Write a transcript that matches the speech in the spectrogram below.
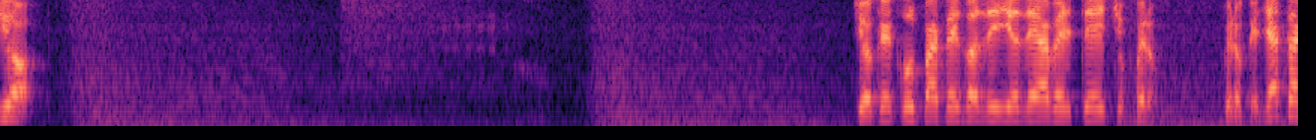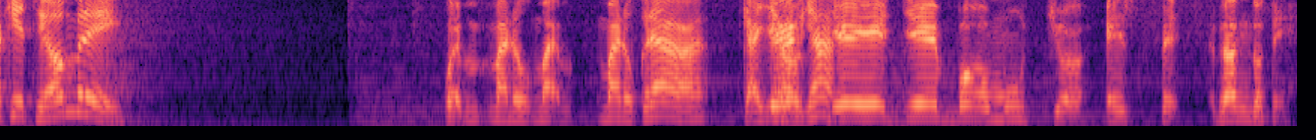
Yo. Yo qué culpa tengo de ello de haberte hecho... Pero... Pero que ya está aquí este hombre. Pues Manu... Ma- Manucrea, que ha llegado Lle- ya. lle- Llevo mucho esperándote.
